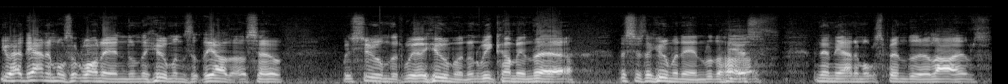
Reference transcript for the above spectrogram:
You had the animals at one end and the humans at the other, so we assume that we're human and we come in there. This is the human end with the hearth. Yes. And then the animals spend their lives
